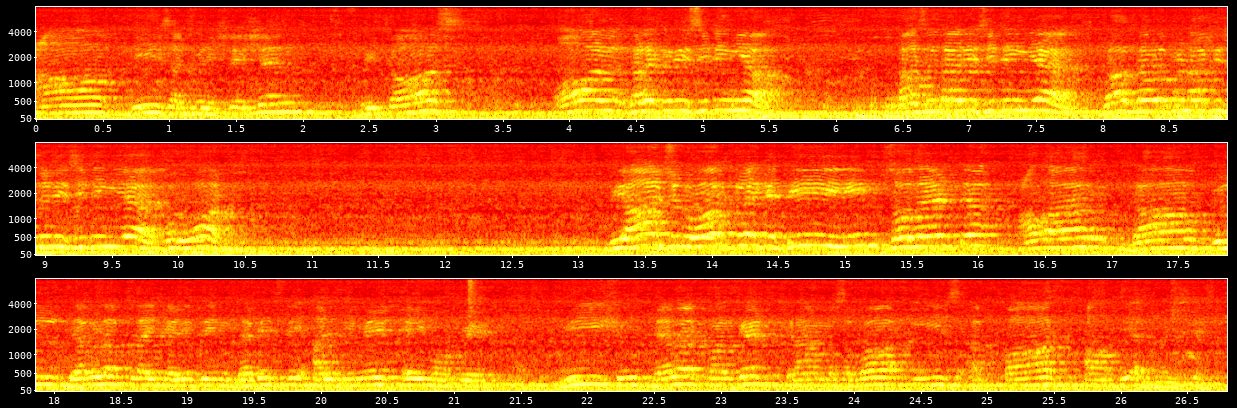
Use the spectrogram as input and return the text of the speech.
of this administration because all collector is sitting here. Tahsildar is sitting here, block development officer is sitting here, for what? We all should work like a team so that our job will develop like anything. That is the ultimate aim of it. We should never forget Gram Sabha is a part of the administration.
